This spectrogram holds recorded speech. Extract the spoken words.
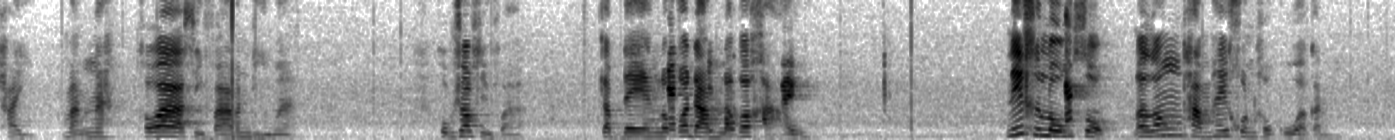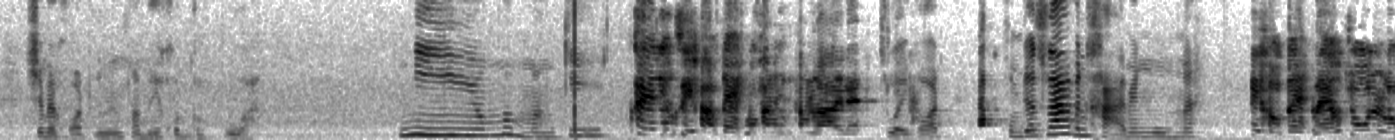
ใช่มั้งนะเพราะว่าสีฟ้ามันดีมาก ผมชอบสีฟ้า กับแดงแล้วก็ดำแล้วก็ขาว นี่คือโรงศพเราต้องทำให้คนเขากลัวกัน ใช่ไหมคอสอืมทำให้คนเขากลัวเงียบมัมมังกี้เพลงสีขาวแตกเราฟังทำลายแล้วสวยพอสผมจะสร้างเป็นขาแมงมุมนะสีขาวแตกแล้วจุนเรา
